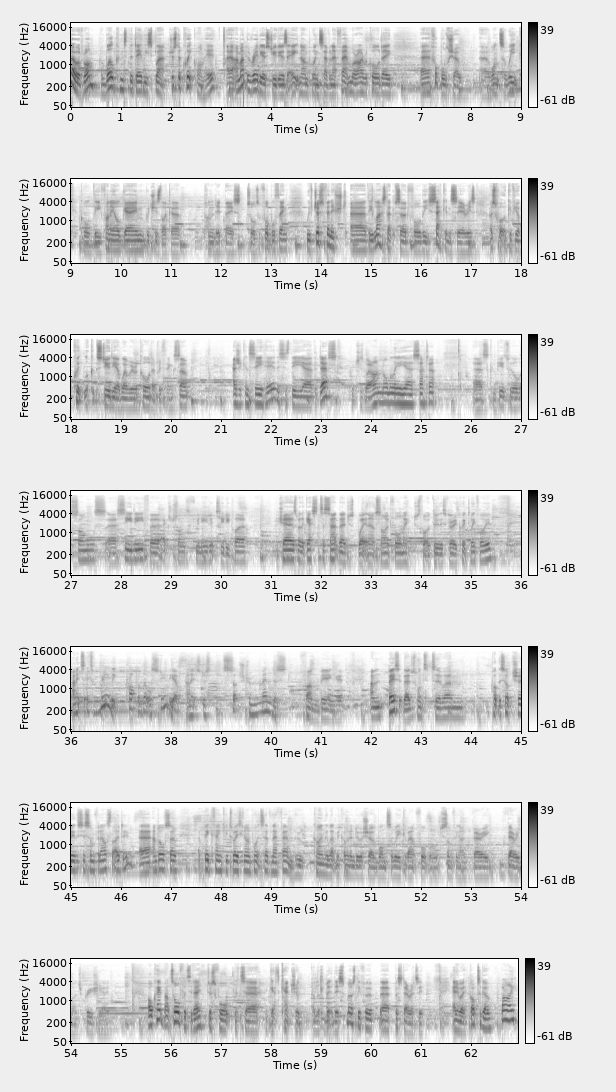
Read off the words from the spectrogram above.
Hello everyone and welcome to the Daily Splatt. Just a quick one here. Uh, I'm at the radio studios at 89.7 FM where I record a uh, football show uh, once a week called The Funny Old Game, which is like a pundit based sort of football thing. We've just finished uh, the last episode for the second series. I just thought I'd give you a quick look at the studio where we record everything. So, as you can see here, this is the, uh, the desk, which is where I'm normally uh, sat at. Uh, computer with all the songs, uh, CD for extra songs if we need it, CD player. The chairs where the guests are sat, they're just waiting outside for me. Just thought I'd do this very quickly for you. And it's it's a really proper little studio, and it's just such tremendous fun being here. And basically, I just wanted to um, put this up to show you this is something else that I do. Uh, and also, a big thank you to 89.7 FM, who kindly let me come in and do a show once a week about football, which is something I very, very much appreciate. Okay, that's all for today. Just thought that uh, I'd get to catch a, a little bit of this, mostly for uh, posterity. Anyway, got to go. Bye.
